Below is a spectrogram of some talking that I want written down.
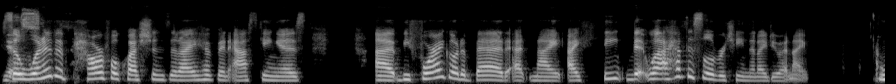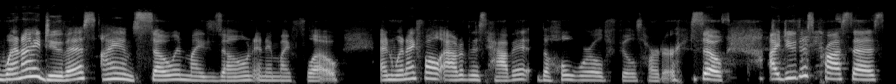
Yes. So one of the powerful questions that I have been asking is uh, before I go to bed at night, I think that well, I have this little routine that I do at night when I do this, I am so in my zone and in my flow. And when I fall out of this habit, the whole world feels harder. So I do this process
